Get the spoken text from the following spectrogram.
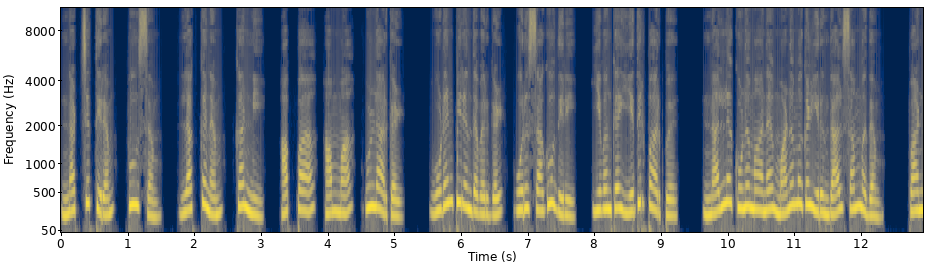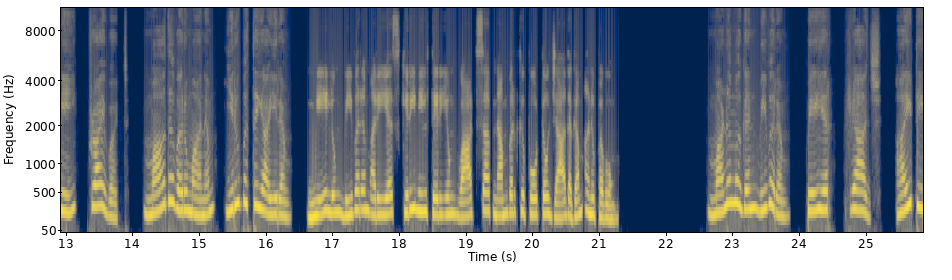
நட்சத்திரம் பூசம் லக்கணம் கன்னி அப்பா அம்மா உள்ளார்கள். உடன்பிறந்தவர்கள் ஒரு சகோதரி. இவங்க எதிர்பார்ப்பு. நல்ல குணமான மணமகள் இருந்தால் சம்மதம். பணி பிரைவேட் மாத வருமானம் இருபத்தையாயிரம். மேலும் விவரம் அறிய ஸ்கிரீனில் தெரியும் வாட்ஸ்அப் நம்பருக்கு போட்டோ ஜாதகம் அனுப்பவும். மணமகன் விவரம். பெயர் ராஜ். ஐடி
